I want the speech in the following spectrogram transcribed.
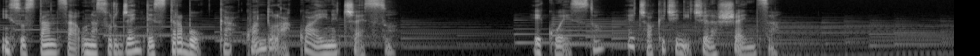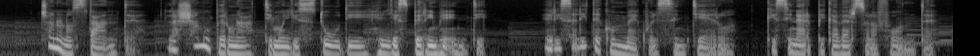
in sostanza una sorgente strabocca quando l'acqua è in eccesso. E questo è ciò che ci dice la scienza. Ciononostante, lasciamo per un attimo gli studi e gli esperimenti e risalite con me quel sentiero che si inerpica verso la fonte.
